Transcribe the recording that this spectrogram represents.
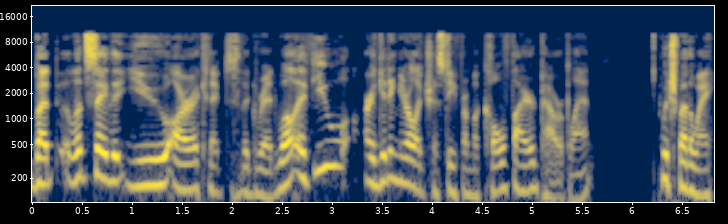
But let's say that you are connected to the grid. Well, if you are getting your electricity from a coal-fired power plant, which by the way,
